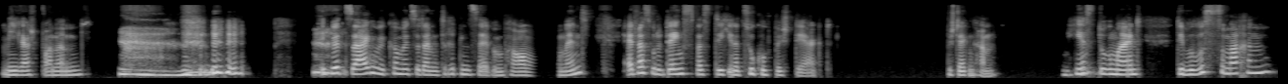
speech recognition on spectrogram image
Mega spannend. ich würde sagen, wir kommen jetzt zu deinem dritten Self-Empowerment. Etwas, wo du denkst, was dich in der Zukunft bestärkt. Bestärken kann. Hier hast du gemeint, dir bewusst zu machen,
